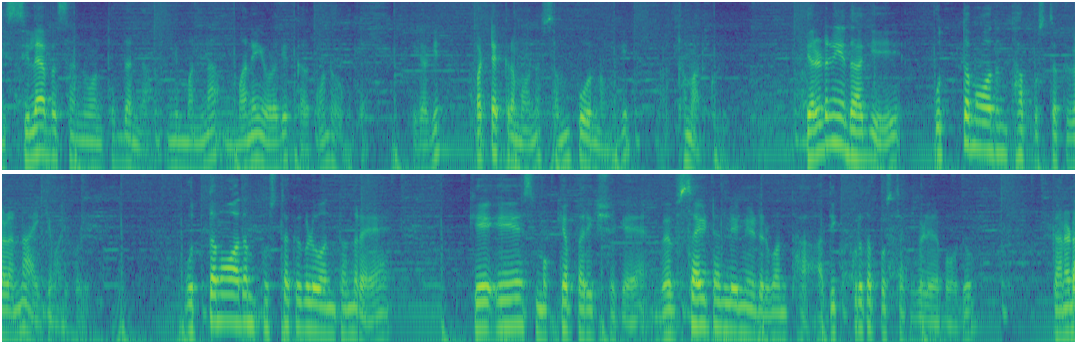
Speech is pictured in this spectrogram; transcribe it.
ಈ ಸಿಲೆಬಸ್ ಅನ್ನುವಂಥದ್ದನ್ನು ನಿಮ್ಮನ್ನು ಮನೆಯೊಳಗೆ ಕರ್ಕೊಂಡು ಹೋಗುತ್ತೆ. ಹೀಗಾಗಿ ಪಠ್ಯಕ್ರಮವನ್ನು ಸಂಪೂರ್ಣವಾಗಿ ಅರ್ಥ ಮಾಡಿಕೊಳ್ಳಿ. ಎರಡನೆಯದಾಗಿ ಉತ್ತಮವಾದಂತಹ ಪುಸ್ತಕಗಳನ್ನು ಆಯ್ಕೆ ಮಾಡಿಕೊಳ್ಳಿ. ಉತ್ತಮವಾದ ಪುಸ್ತಕಗಳು ಅಂತಂದರೆ ಕೆ ಎ ಎಸ್ ಮುಖ್ಯ ಪರೀಕ್ಷೆಗೆ ವೆಬ್ಸೈಟಲ್ಲಿ ನೀಡಿರುವಂತಹ ಅಧಿಕೃತ ಪುಸ್ತಕಗಳಿರ್ಬೋದು, ಕನ್ನಡ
